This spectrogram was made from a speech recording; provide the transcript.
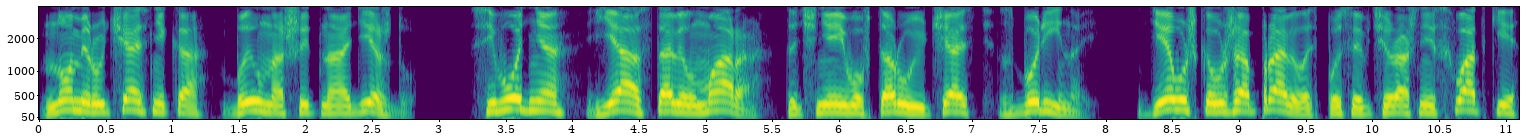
Номер участника был нашит на одежду. Сегодня я оставил Мара, точнее его вторую часть, с Бориной. Девушка уже оправилась после вчерашней схватки,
